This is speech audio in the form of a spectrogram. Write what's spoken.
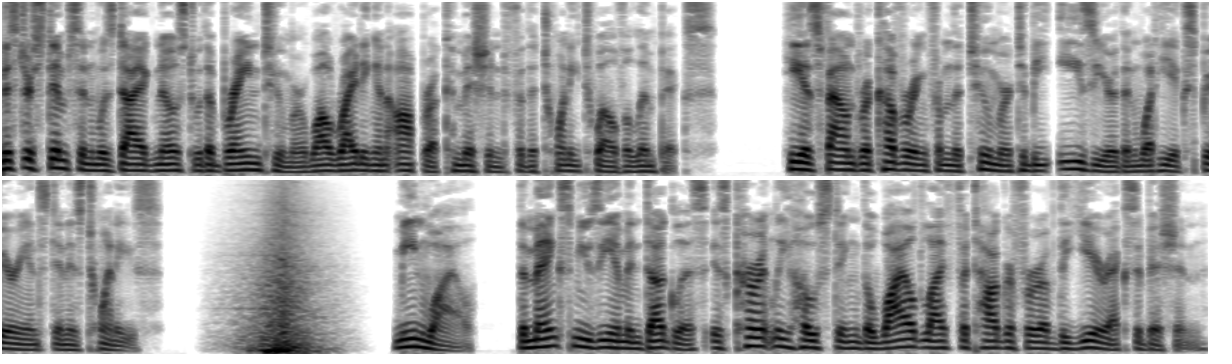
Mr. Stimpson was diagnosed with a brain tumor while writing an opera commissioned for the 2012 Olympics. He has found recovering from the tumor to be easier than what he experienced in his 20s. Meanwhile, the Manx Museum in Douglas is currently hosting the Wildlife Photographer of the Year exhibition.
